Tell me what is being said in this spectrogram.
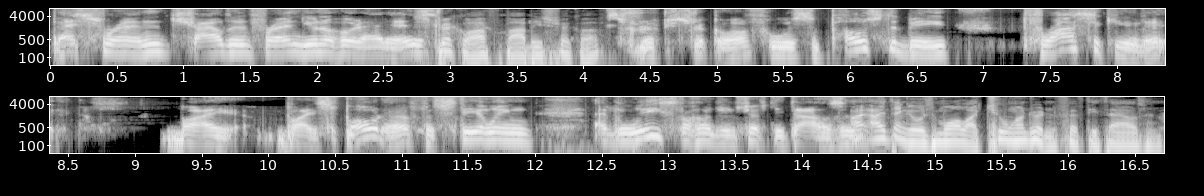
best friend, childhood friend, you know who that is, Strickoff, Bobby Strickoff. Strick, Strickoff, who was supposed to be prosecuted by by Spota for stealing at least one hundred fifty thousand. I, I think it was more like two hundred and fifty thousand.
